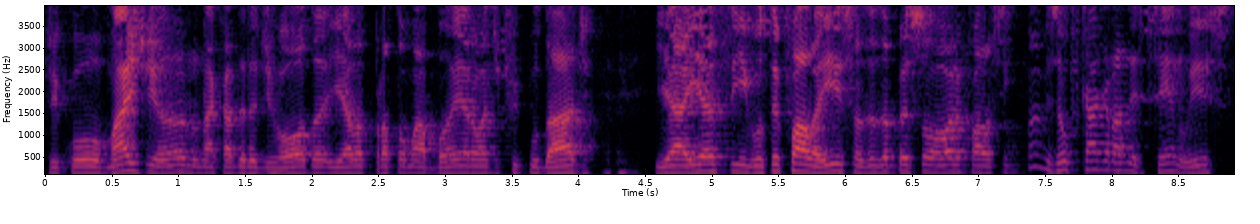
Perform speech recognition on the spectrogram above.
ficou mais de ano na cadeira de roda e ela para tomar banho era uma dificuldade. E aí, assim, você fala isso, às vezes a pessoa olha e fala assim, ah, mas eu ficar agradecendo isso.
